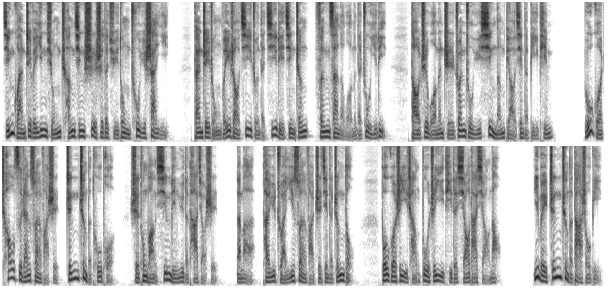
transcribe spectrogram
尽管这位英雄澄清事实的举动出于善意，但这种围绕基准的激烈竞争分散了我们的注意力，导致我们只专注于性能表现的比拼。如果超自然算法是真正的突破，是通往新领域的踏脚石，那么它与转移算法之间的争斗，不过是一场不值一提的小打小闹。因为真正的大手笔，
